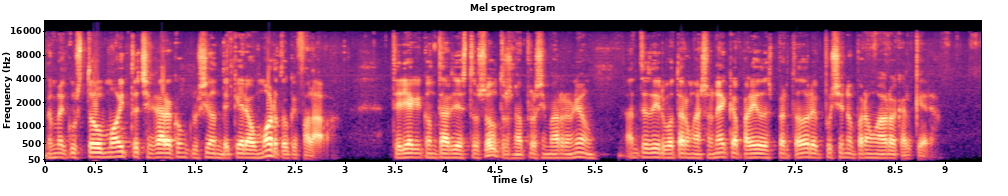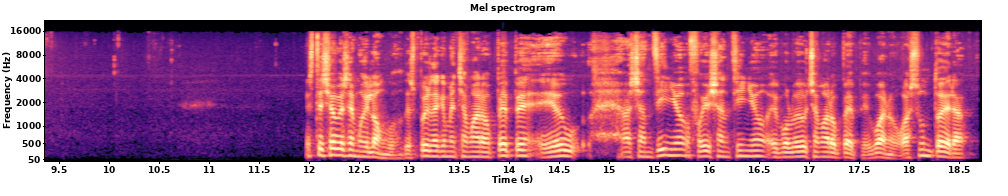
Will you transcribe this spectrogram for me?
Non me custou moito chegar á conclusión de que era o morto que falaba. Tería que contarlle estos outros na próxima reunión. Antes de ir botar unha soneca, parei o despertador e puxeno para unha hora calquera. Este xoves é moi longo. Despois de que me chamara o Pepe, e eu a Xanciño, foi o Xanciño e volveu chamar o Pepe. Bueno, o asunto era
